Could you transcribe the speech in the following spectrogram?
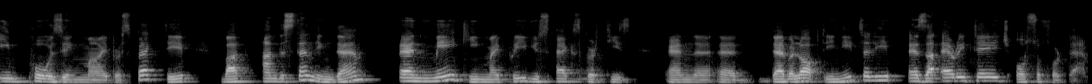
imposing my perspective, but understanding them and making my previous expertise and uh, uh, developed in Italy as a heritage also for them.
